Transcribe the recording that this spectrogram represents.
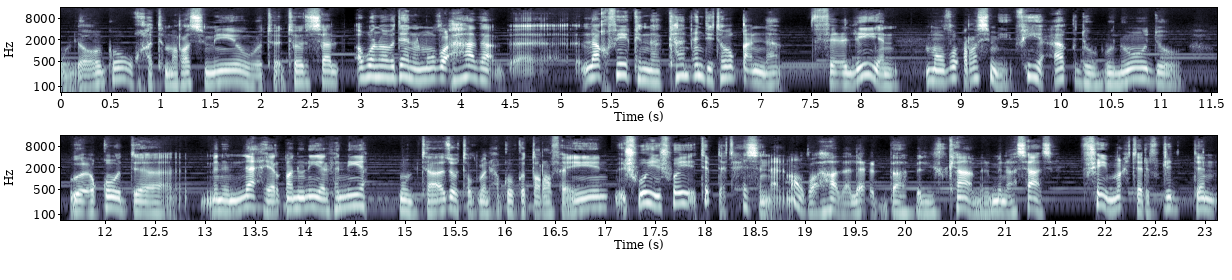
ولوجو وختم رسمي وترسل أول ما بدينا الموضوع هذا آه، لا أخفيك أنه كان عندي توقع أنه فعليا موضوع رسمي. فيه عقد وبنود وعقود آه، من الناحية القانونية الفنية ممتازة وتضمن حقوق الطرفين. شوي شوي تبدأ تحس أن الموضوع هذا لعبة بالكامل من أساسه. شيء محترف جدا.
